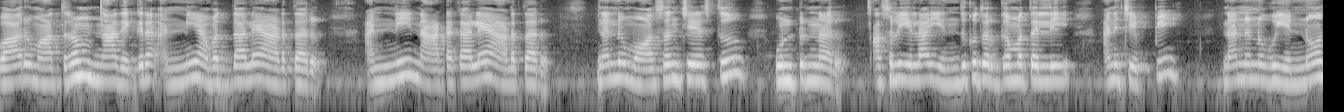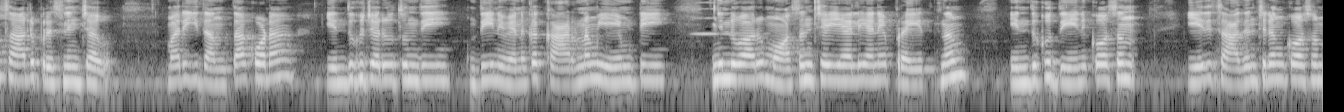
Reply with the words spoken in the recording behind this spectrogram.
వారు మాత్రం నా దగ్గర అన్నీ అబద్ధాలే ఆడతారు. అన్నీ నాటకాలే ఆడతారు. నన్ను మోసం చేస్తూ ఉంటున్నారు. అసలు ఇలా ఎందుకు దుర్గమ్మ తల్లి? అని చెప్పి నన్ను నువ్వు ఎన్నోసార్లు ప్రశ్నించావు. మరి ఇదంతా కూడా ఎందుకు జరుగుతుంది? దీని వెనుక కారణం ఏమిటి? నిన్ను వారు మోసం చేయాలి అనే ప్రయత్నం ఎందుకు దేనికోసం? ఏది సాధించడం కోసం?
